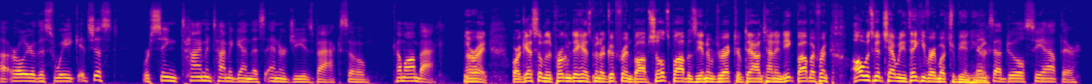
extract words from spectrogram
uh, earlier this week. It's just, we're seeing time and time again this energy is back. So come on back. All right. Well, our guest on the program today has been our good friend Bob Schultz. Bob is the interim director of Downtown Indy. Bob, my friend, always good to chat with you. Thank you very much for being here. Thanks, Abdul. See you out there.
